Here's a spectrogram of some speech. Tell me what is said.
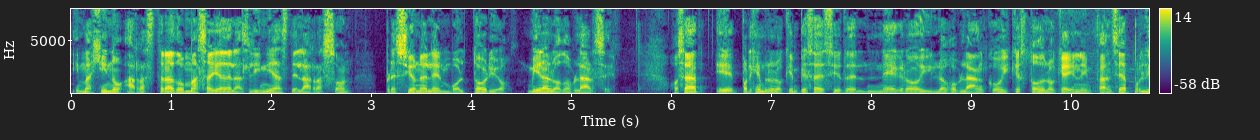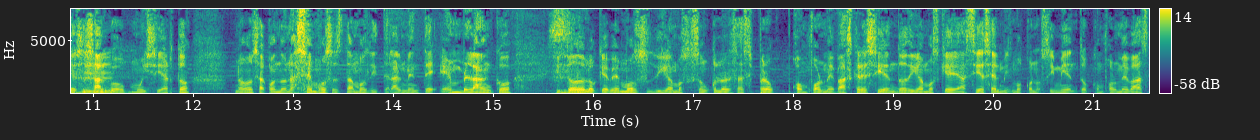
Imagino arrastrado más allá de las líneas de la razón. Presiona el envoltorio, míralo doblarse. O sea, eh, por ejemplo, lo que empieza a decir del negro y luego blanco y que es todo lo que hay en la infancia, porque eso es algo muy cierto, ¿no? O sea, cuando nacemos estamos literalmente en blanco y todo lo que vemos, digamos que son colores así, pero conforme vas creciendo, digamos que así es el mismo conocimiento. Conforme vas,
